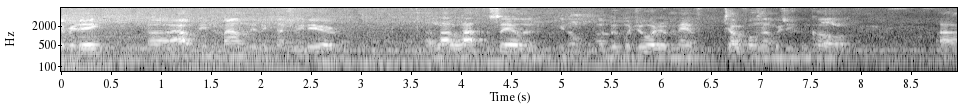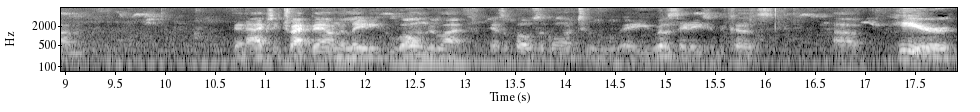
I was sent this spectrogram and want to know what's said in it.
every day, uh, out in the mountain, in the country. There, a lot of lots for sale, and you know, a good majority of them have telephone numbers you can call. Um, then I actually tracked down the lady who owned the lot as opposed to going to a real estate agent because uh, here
